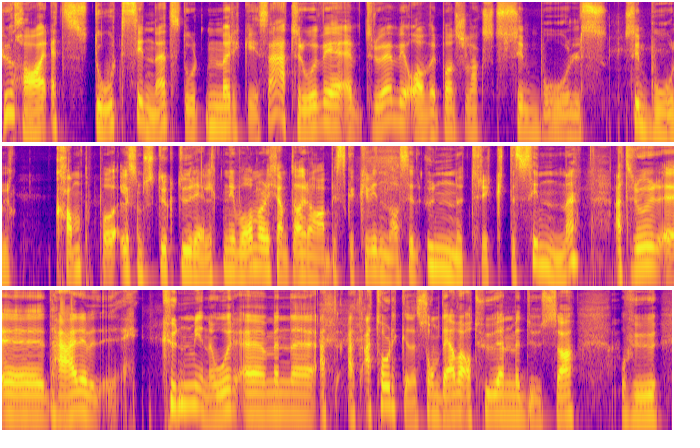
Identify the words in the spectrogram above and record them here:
hun har et stort sinne, et stort mørke i seg. Jeg tror vi, jeg tror vi er over på en slags symbols, symbolkamp på liksom strukturelt nivå når det kommer til arabiske kvinner sitt undertrykte sinne. Jeg tror uh, det her er kun mine ord, eh, men eh, jeg, jeg, jeg tolker det som det, da, at hun er en medusa, og hun,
